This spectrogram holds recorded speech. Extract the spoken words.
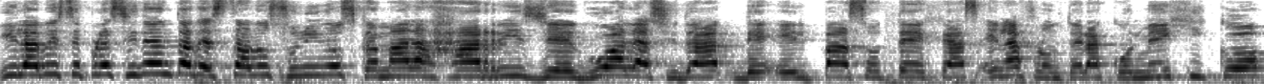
Y la vicepresidenta de Estados Unidos, Kamala Harris, llegó a la ciudad de El Paso, Texas, en la frontera con México,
